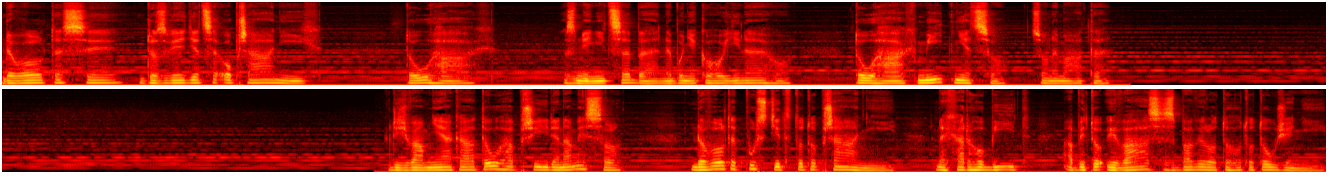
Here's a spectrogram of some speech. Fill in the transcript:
Dovolte si dozvědět se o přáních, touhách, změnit sebe nebo někoho jiného, touhách mít něco, co nemáte. Když vám nějaká touha přijde na mysl, dovolte pustit toto přání, nechat ho být, aby to i vás zbavilo tohoto toužení.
